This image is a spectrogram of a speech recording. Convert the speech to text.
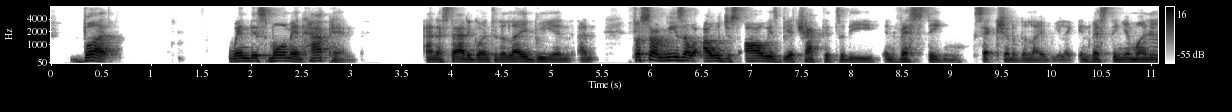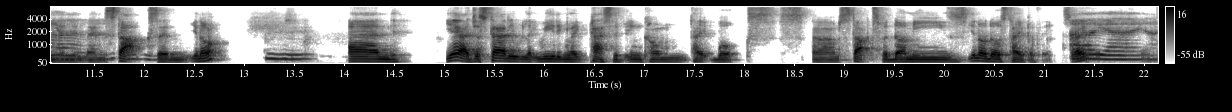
but when this moment happened, and I started going to the library and and for some reason I would just always be attracted to the investing section of the library, like investing your money and, and ah. stocks and you know. Mm-hmm. And yeah, I just started like reading like passive income type books, um, stocks for dummies, you know, those type of things, right? Oh yeah, yeah.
